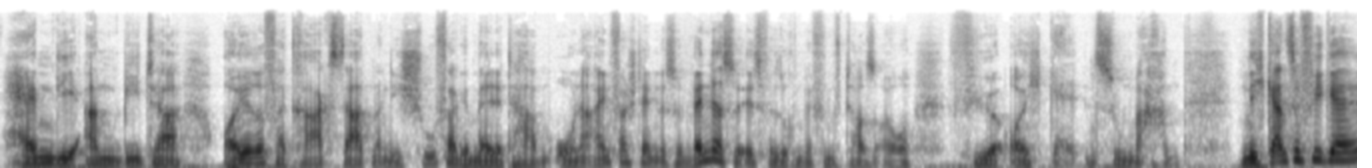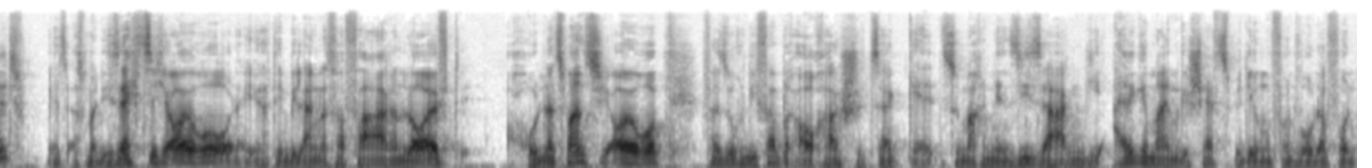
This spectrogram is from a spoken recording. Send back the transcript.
Handyanbieter eure Vertragsdaten an die Schufa gemeldet haben ohne Einverständnis. Und wenn das so ist, versuchen wir 5000 Euro für euch geltend zu machen. Nicht ganz so viel Geld, jetzt erstmal die 60 Euro oder je nachdem, wie lange das Verfahren läuft, 120 Euro versuchen die Verbraucherschützer geltend zu machen, denn sie sagen, die allgemeinen Geschäftsbedingungen von Vodafone,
